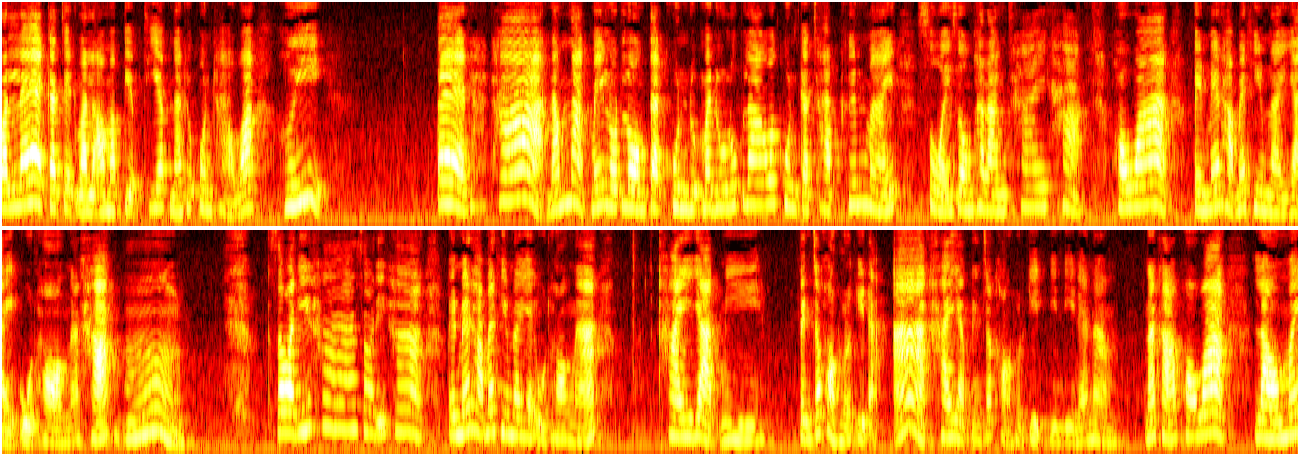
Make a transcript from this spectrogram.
วันแรกกับ 7 วันเราเอามาเปรียบเทียบนะทุกคนค่ะว่า เฮ้ยแต่ถ้า น้ำหนักไม่ลดลง แต่คุณมาดูรูปร่างว่าคุณกระชับขึ้นไหม สวยทรงพลังใช่ค่ะ เพราะว่าเป็นแม่ทัพแม่ทีมรายใหญ่อู่ทองนะคะ อืมสวัสดีค่ะ สวัสดีค่ะ เป็นแม่ทัพแม่ทีมรายใหญ่อู่ทองนะ ใครอยากมีเป็นเจ้าของธุรกิจอะอ่าใครอยากเป็นเจ้าของธุรกิจยินดีแนะนำนะคะ เพราะว่าเราไม่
